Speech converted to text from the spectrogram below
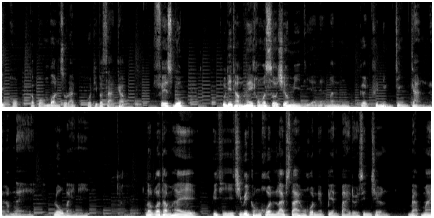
416 กับผมบอลสุรัตน์โพธิประสาทครับ Facebook ผู้ที่ทำให้คำว่าโซเชียลมีเดียเนี่ยมันเกิดขึ้นอย่างจริงจังนะครับในโลกใบนี้ แล้วก็ทำให้ วิถีชีวิตของคนไลฟ์สไตล์ของคนเนี่ยเปลี่ยนไปโดยสิ้นเชิงแบบไม่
